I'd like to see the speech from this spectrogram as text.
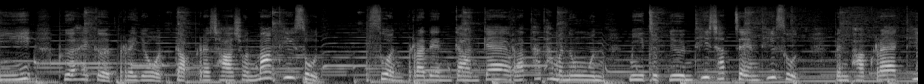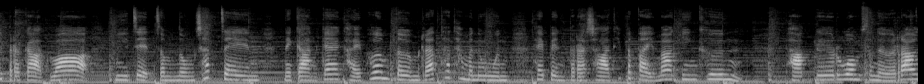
นี้ เพื่อให้เกิดประโยชน์กับประชาชนมากที่สุด ส่วนประเด็นการแก้รัฐธรรมนูญ มีจุดยืนที่ชัดเจนที่สุด เป็นพักแรกที่ประกาศว่ามีเจตจำนงชัดเจน ในการแก้ไขเพิ่มเติมรัฐธรรมนูญ ให้เป็นประชาธิปไตยมากยิ่งขึ้นพักได้ร่วมเสนอร่าง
